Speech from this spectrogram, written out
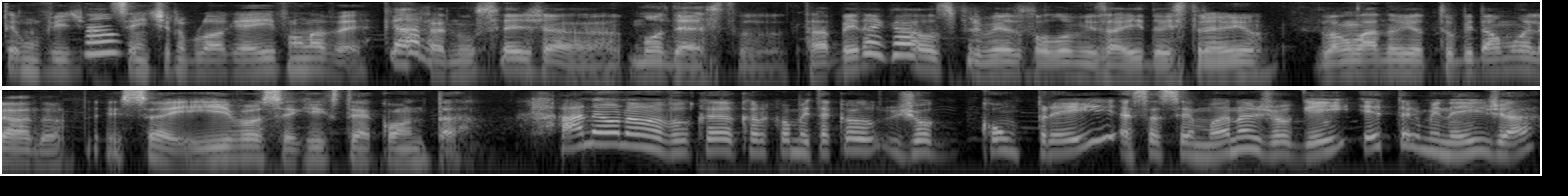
tem um vídeo Não. recente no blog aí, vão lá ver. Cara, não seja modesto. Tá bem legal os primeiros volumes aí do Estranho. Vão lá no YouTube e dá uma olhada. Isso aí, e você, o que, que você tem a contar? Ah, não, não, eu quero comentar que eu jo- comprei essa semana, joguei e terminei já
